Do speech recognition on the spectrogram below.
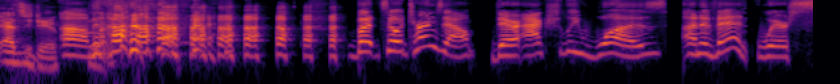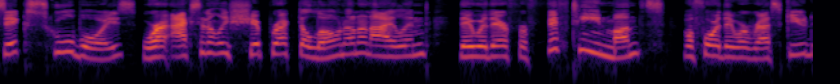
As you do. Um, but so it turns out there actually was an event where six schoolboys were accidentally shipwrecked alone on an island. They were there for 15 months before they were rescued,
